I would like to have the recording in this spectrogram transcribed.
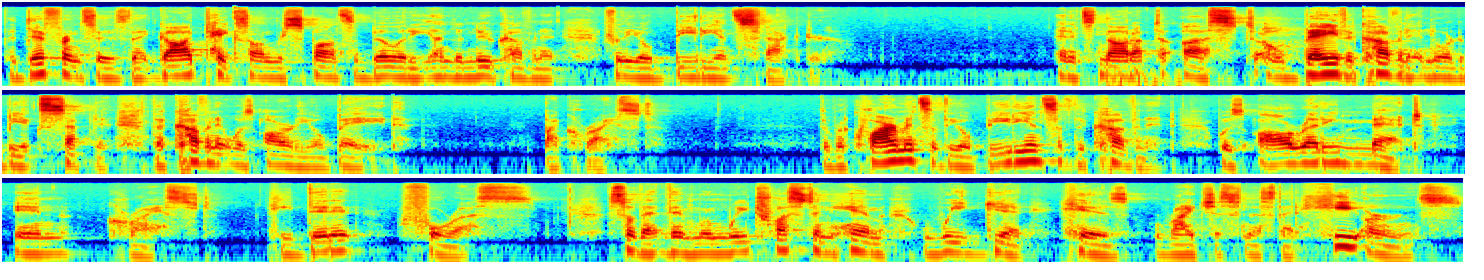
The difference is that God takes on responsibility in the new covenant for the obedience factor. And it's not up to us to obey the covenant in order to be accepted. The covenant was already obeyed by Christ. The requirements of the obedience of the covenant was already met in Christ. He did it for us. So that then when we trust in Him, we get His righteousness that He earns.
